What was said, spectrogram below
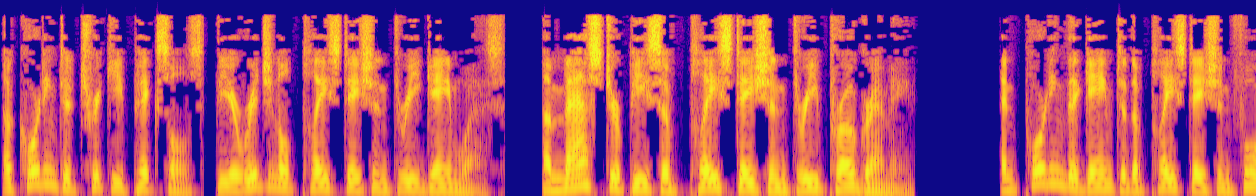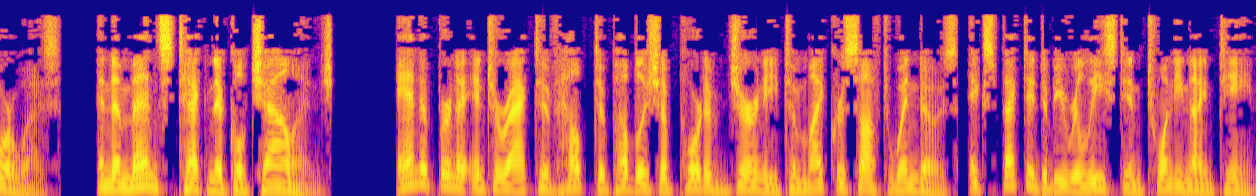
According to Tricky Pixels, the original PlayStation 3 game was a masterpiece of PlayStation 3 programming, and porting the game to the PlayStation 4 was an immense technical challenge. Annapurna Interactive helped to publish a port of Journey to Microsoft Windows, expected to be released in 2019.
